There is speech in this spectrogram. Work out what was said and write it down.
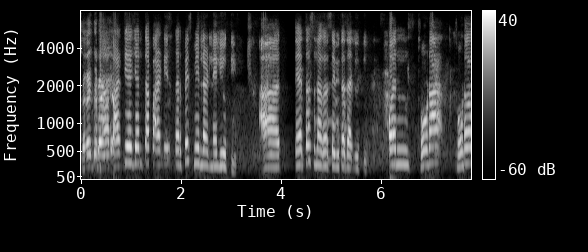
भारतीय जनता पार्टी तर्फेच मी लढलेली होती. आ, त्यातच नगरसेविका झाली होती. पण थोडा थोडं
